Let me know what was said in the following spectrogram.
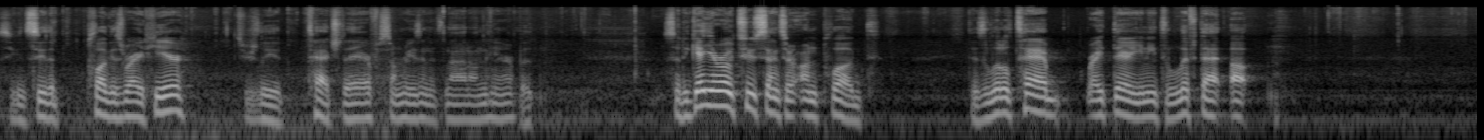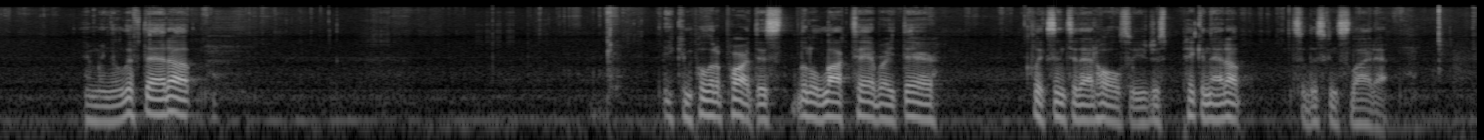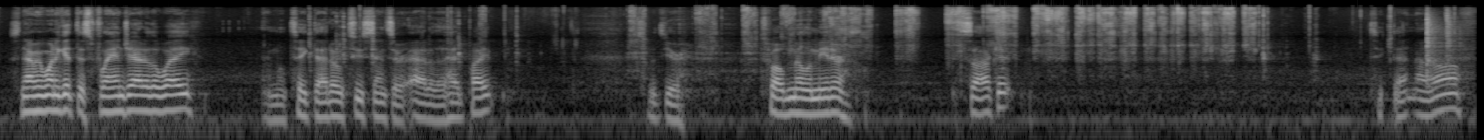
So you can see the plug is right here. It's usually attached there. For some reason, it's not on here. But So to get your O2 sensor unplugged, there's a little tab right there. You need to lift that up. And when you lift that up, you can pull it apart. This little lock tab right there clicks into that hole. So you're just picking that up so this can slide out. So now we want to get this flange out of the way and we'll take that O2 sensor out of the head pipe. So with your 12 millimeter socket, take that nut off.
